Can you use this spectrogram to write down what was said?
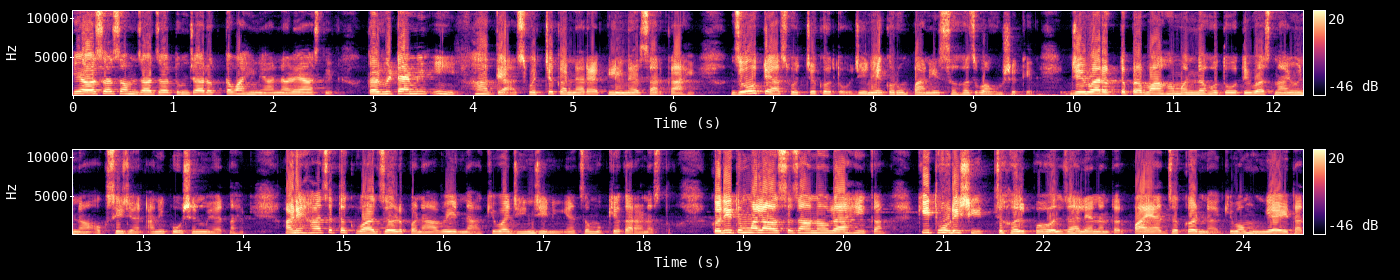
हे असं समजा जर तुमच्या रक्तवाहिन्या नळ्या असतील तर विटॅमिन ई e हा त्या स्वच्छ करणाऱ्या क्लिनरसारखा आहे जो त्या स्वच्छ करतो जेणेकरून पाणी सहज वाहू शकेल. जेव्हा रक्तप्रवाह मंद होतो तेव्हा स्नायूंना ऑक्सिजन आणि पोषण मिळत नाही. आणि हाच तकवा जडपणा वेदना किंवा झिंझिनी याचं मुख्य कारण असतं. कधी तुम्हाला असं जाणवलं आहे का की थोडीशी चहलपहल झाल्यानंतर पायात जकडणं किंवा मुंग्या येतात?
